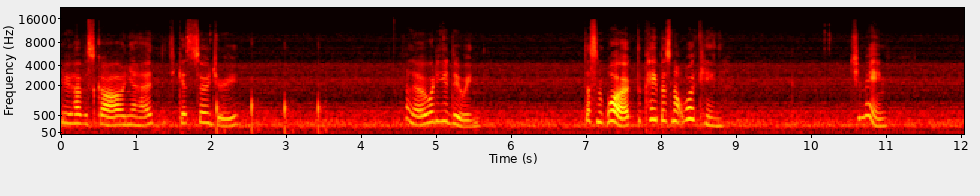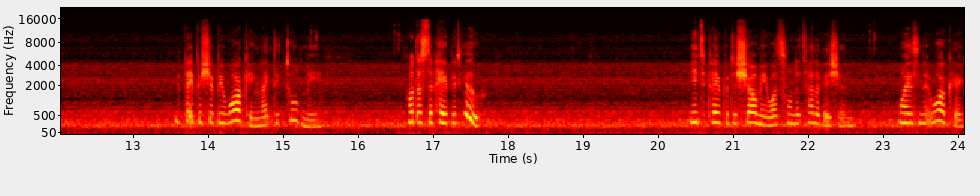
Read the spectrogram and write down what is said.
You have a scar on your head? Did you get surgery? Hello, what are you doing? Doesn't work. The paper's not working. What do you mean? The paper should be working like they told me. What does the paper do? Need a paper to show me what's on the television. Why isn't it working?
